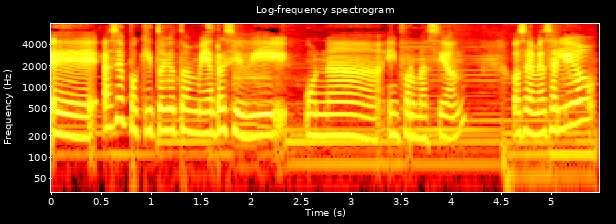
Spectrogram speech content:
eh, hace poquito yo también recibí una información. O sea, me salió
